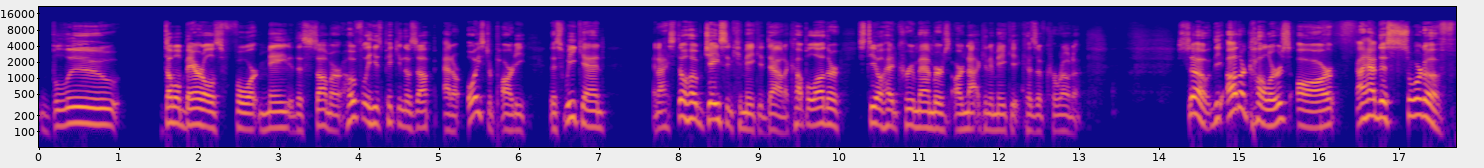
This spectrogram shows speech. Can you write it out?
blue double barrels for Maine this summer. Hopefully, he's picking those up at our oyster party this weekend. And I still hope Jason can make it down. A couple other Steelhead crew members are not going to make it because of Corona. So the other colors are I have this sort of,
